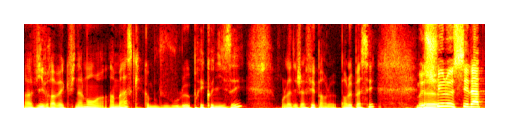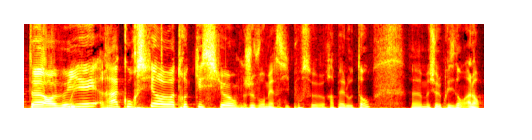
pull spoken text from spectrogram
à vivre avec finalement un masque, comme vous le préconisez. On l'a déjà fait par le, par le passé. Monsieur le sénateur, veuillez raccourcir votre question. Je vous remercie pour ce rappel au temps, euh, Monsieur le Président. Alors,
